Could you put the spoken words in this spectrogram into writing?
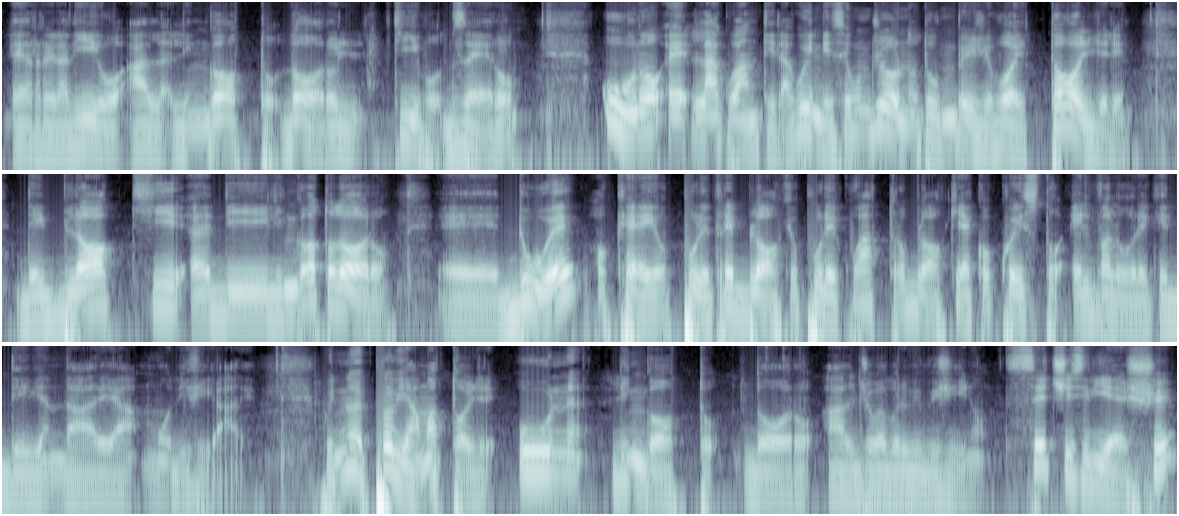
è relativo al lingotto d'oro, il tipo 0, 1 è la quantità, quindi se un giorno tu invece vuoi togliere dei blocchi eh, di lingotto d'oro, 2, eh, ok, oppure 3 blocchi, oppure 4 blocchi, ecco questo è il valore che devi andare a modificare. Quindi noi proviamo a togliere un lingotto d'oro al giocatore più vicino. Se ci si riesce,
